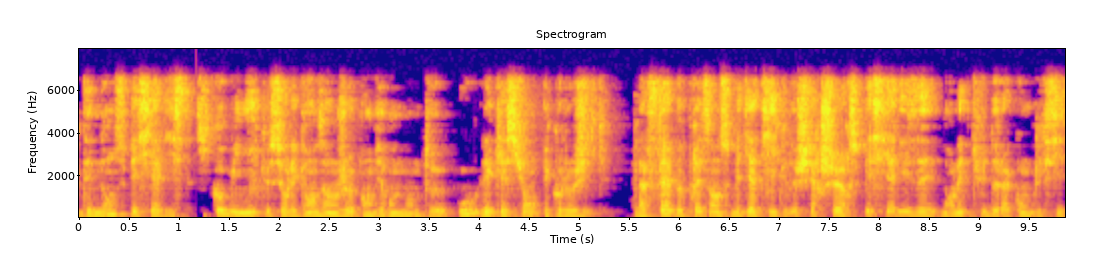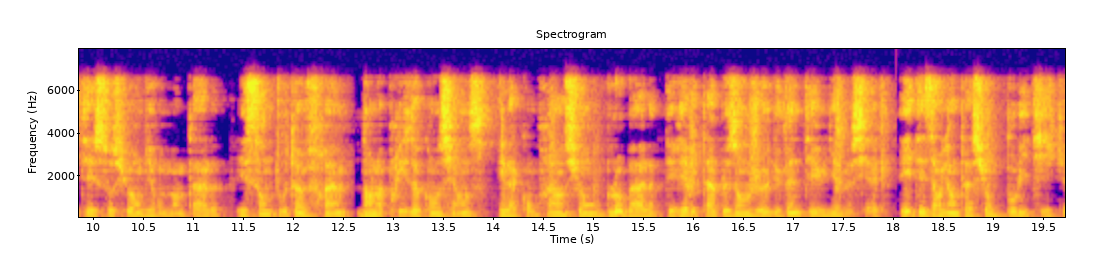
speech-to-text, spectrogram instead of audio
des non-spécialistes qui communiquent sur les grands enjeux environnementaux ou les questions écologiques. La faible présence médiatique de chercheurs spécialisés dans l'étude de la complexité socio-environnementale est sans doute un frein dans la prise de conscience et la compréhension globale des véritables enjeux du XXIe siècle et des orientations politiques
